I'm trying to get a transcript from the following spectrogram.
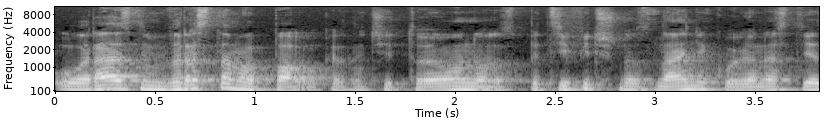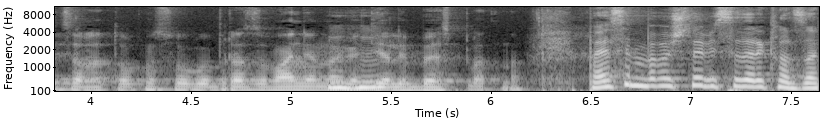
o raznim vrstama pauka, znači to je ono specifično znanje koje je ona stjecala tokom svog obrazovanja, ona ga mm dijeli besplatno. Pa ja sam baš što bi sad rekla za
